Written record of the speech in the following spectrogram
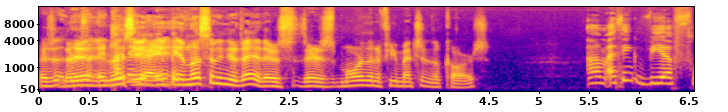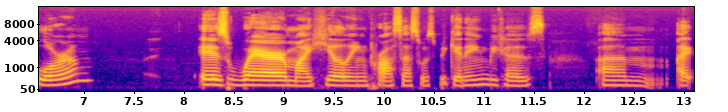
There's, There's there- in, interesting- in- think- in listening today, there's there's more than a few mentions of cars. Um, I think via Florum is where my healing process was beginning because um, I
